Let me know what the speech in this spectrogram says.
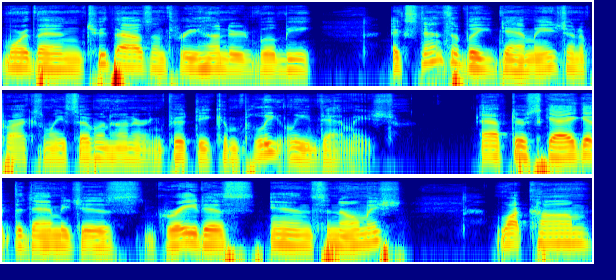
more than 2,300 will be extensively damaged and approximately 750 completely damaged. After Skagit, the damage is greatest in Snohomish, Whatcom,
